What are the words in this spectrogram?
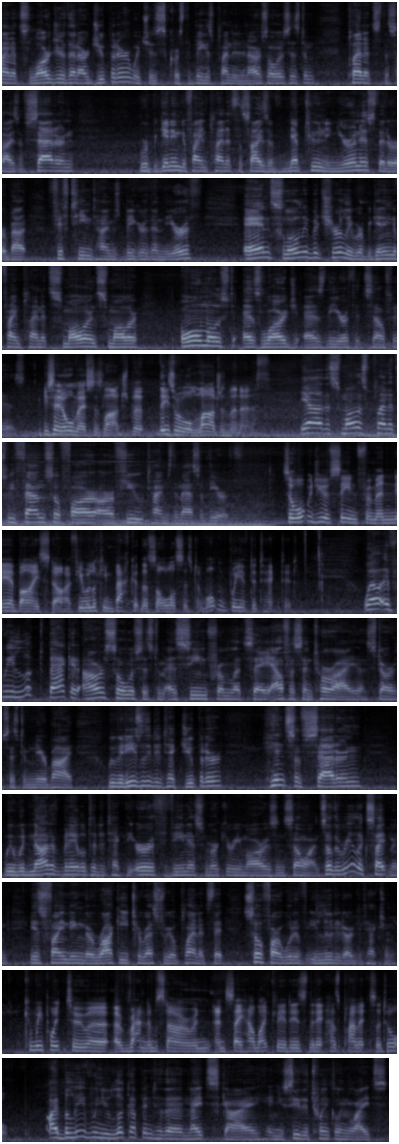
planets larger than our Jupiter, which is, of course, the biggest planet in our solar system, planets the size of Saturn. We're beginning to find planets the size of Neptune and Uranus that are about 15 times bigger than the Earth. And slowly but surely, we're beginning to find planets smaller and smaller, almost as large as the Earth itself is. You said almost as large, but these are all larger than Earth. Yeah, the smallest planets we've found so far are a few times the mass of the Earth. So, what would you have seen from a nearby star if you were looking back at the solar system? What would we have detected? Well, if we looked back at our solar system as seen from, let's say, Alpha Centauri, a star system nearby, we would easily detect Jupiter, hints of Saturn. We would not have been able to detect the Earth, Venus, Mercury, Mars, and so on. So the real excitement is finding the rocky terrestrial planets that so far would have eluded our detection. Can we point to a, a random star and, and say how likely it is that it has planets at all? I believe when you look up into the night sky and you see the twinkling lights,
